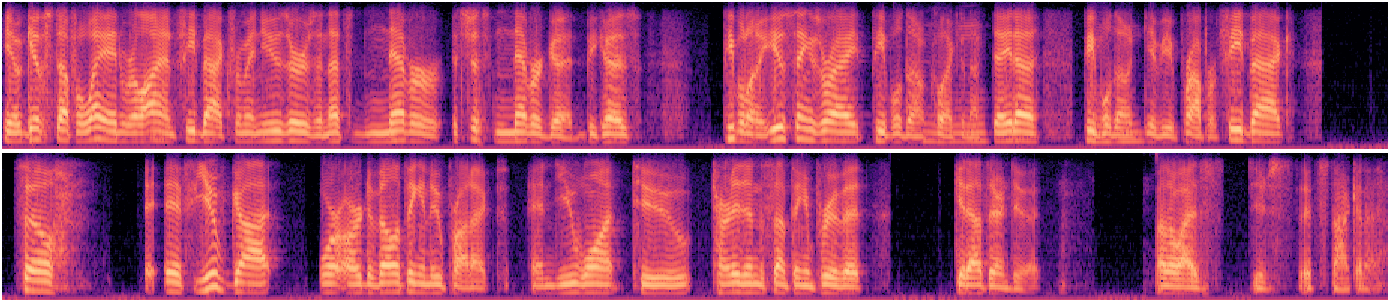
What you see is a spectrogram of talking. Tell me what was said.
you know give stuff away and rely on feedback from end users, and that's never it's just never good because people don't use things right, people don't collect mm-hmm. enough data, people mm-hmm. don't give you proper feedback. So if you've got or are developing a new product and you want to turn it into something, improve it, get out there and do it. Otherwise, just it's not gonna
